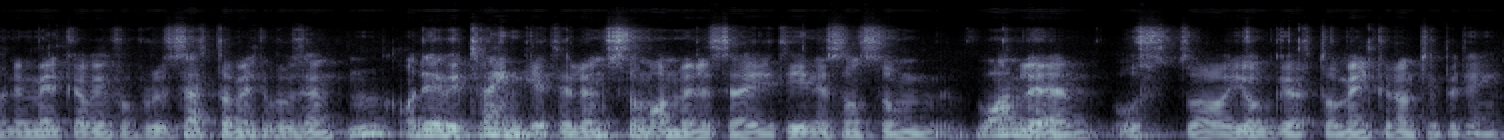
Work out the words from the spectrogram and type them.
og den melka vi får produsert av melkeprodusenten, og det vi trenger til lønnsom anvendelse i Tine, sånn som vanlig ost og yoghurt og melk og den type ting.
